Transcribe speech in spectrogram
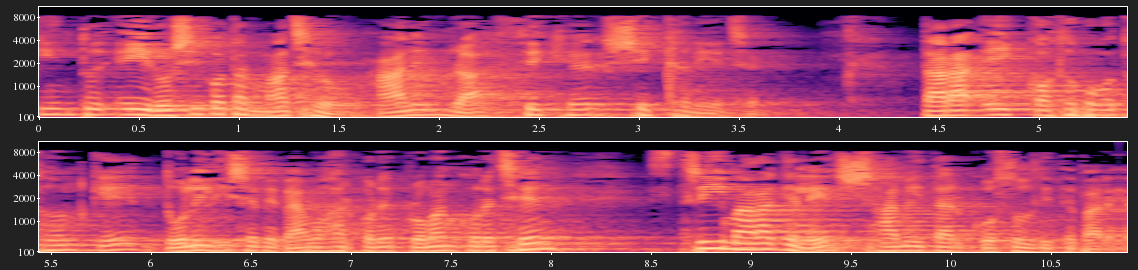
কিন্তু এই রসিকতার মাঝেও আলিমরা ফিখের শিক্ষা নিয়েছেন। তারা এই কথোপকথনকে দলিল হিসেবে ব্যবহার করে প্রমাণ করেছেন, স্ত্রী মারা গেলে স্বামী তার গোসল দিতে পারে।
